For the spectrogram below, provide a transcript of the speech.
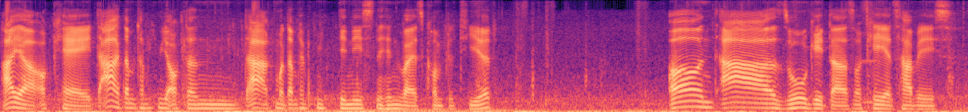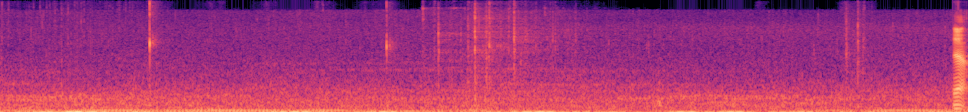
Ah ja, okay. Da, damit habe ich mich auch dann... Da, guck mal, damit habe ich den nächsten Hinweis komplettiert. Und, ah, so geht das. Okay, jetzt habe ich's. Ja.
